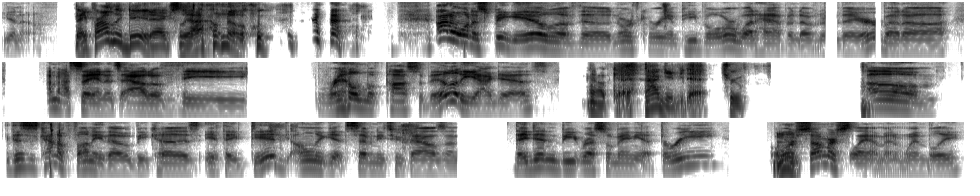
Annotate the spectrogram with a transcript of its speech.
you know. They probably did, actually. I don't know. I don't want to speak ill of the North Korean people or what happened over there, but uh I'm not saying it's out of the realm of possibility, I guess. okay, I'll give you that. True. Um this is kind of funny though because if they did only get 72,000, they didn't beat WrestleMania 3 or Mm. SummerSlam in Wembley.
